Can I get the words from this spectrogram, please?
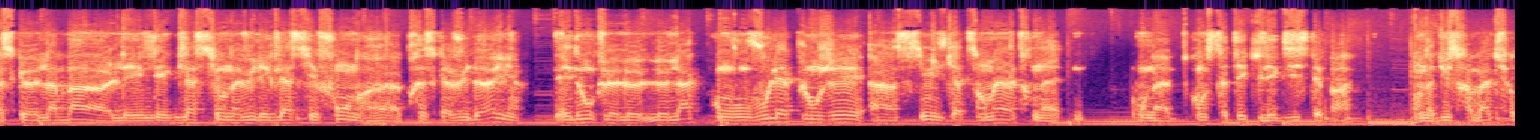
parce que là-bas, les, glaciers, on a vu les glaciers fondre euh, presque à vue d'œil. Et donc, le, lac qu'on voulait plonger à 6400 mètres, on a constaté qu'il n'existait pas. On a dû se rabattre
